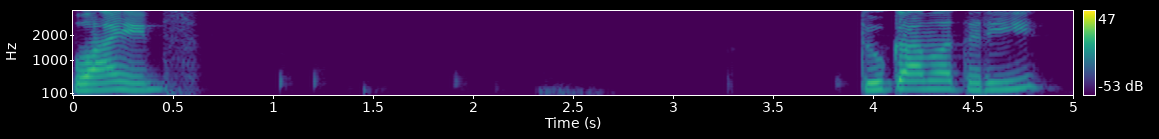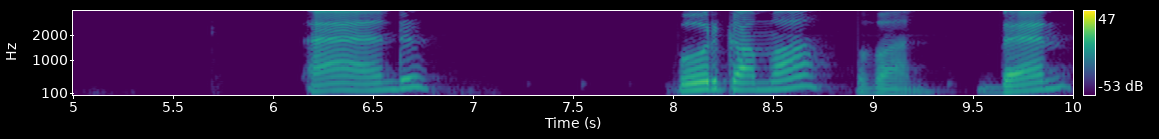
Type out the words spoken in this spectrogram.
points two comma three and four comma one then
